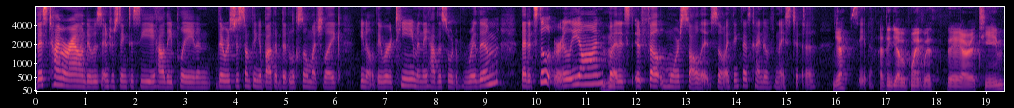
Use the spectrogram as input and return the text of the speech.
this time around it was interesting to see how they played and there was just something about them that looked so much like you know they were a team and they have this sort of rhythm that it's still early on mm-hmm. but it's it felt more solid. So i think that's kind of nice to uh, yeah. see them. I think you have a point with they are a team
